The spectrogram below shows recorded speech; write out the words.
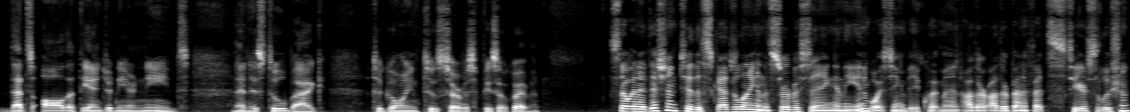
that's all that the engineer needs in his tool bag to going to service a piece of equipment. So, in addition to the scheduling and the servicing and the invoicing of the equipment, are there other benefits to your solution?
